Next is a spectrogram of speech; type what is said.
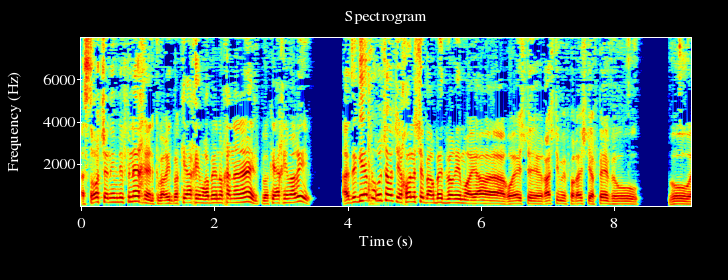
עשרות שנים לפני כן, כבר התווכח עם רבנו חננאל, התווכח עם הריב. אז הגיע פירושו שיכול להיות שבהרבה דברים הוא היה רואה שרש"י מפרש יפה והוא והוא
